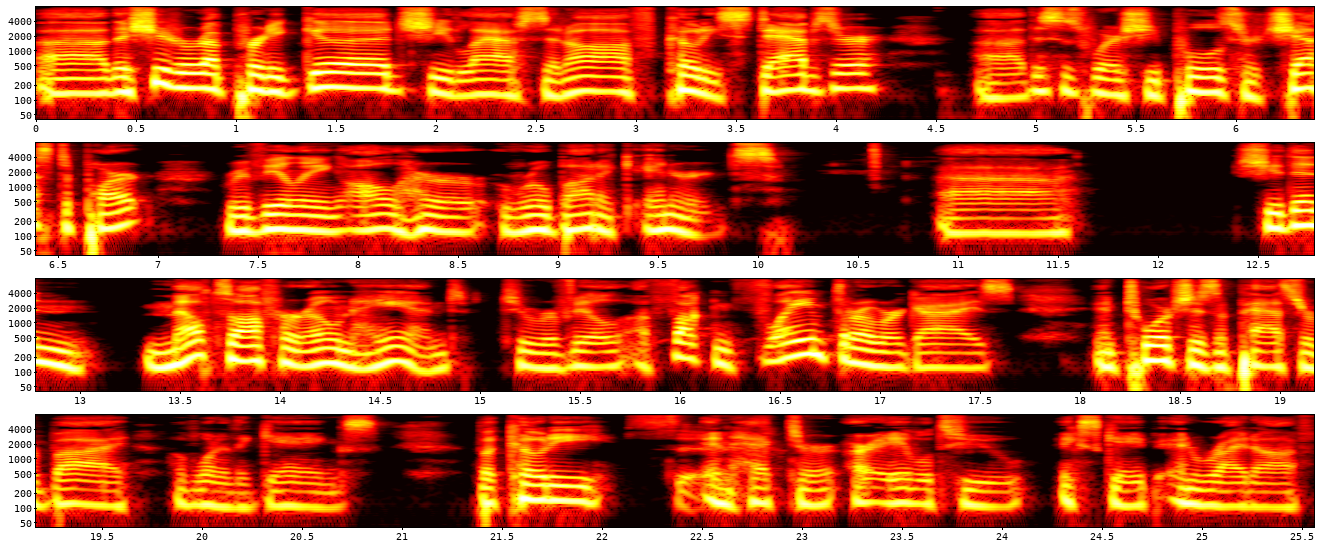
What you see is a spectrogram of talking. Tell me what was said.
Uh, they shoot her up pretty good. She laughs it off. Cody stabs her. Uh, this is where she pulls her chest apart, revealing all her robotic innards. Uh, she then melts off her own hand to reveal a fucking flamethrower, guys, and torches a passerby of one of the gangs. But Cody Sick. and Hector are able to escape and ride off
